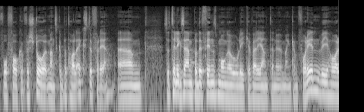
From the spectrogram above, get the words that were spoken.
få folk att förstå att man ska betala extra för det. Um, så till exempel, det finns många olika varianter nu man kan få in. Vi har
